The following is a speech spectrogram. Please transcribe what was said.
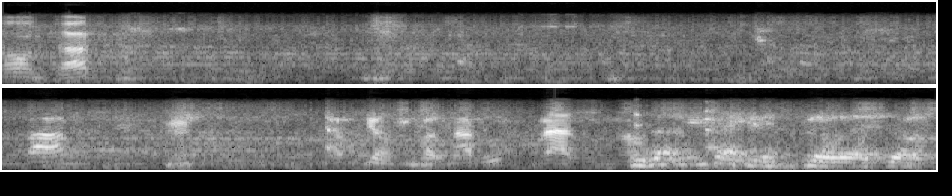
On, tak? Spadł. Hmm. A gdzie on spadł? Na dół? Na dół, Is no. that you taking a spill there, Josh?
